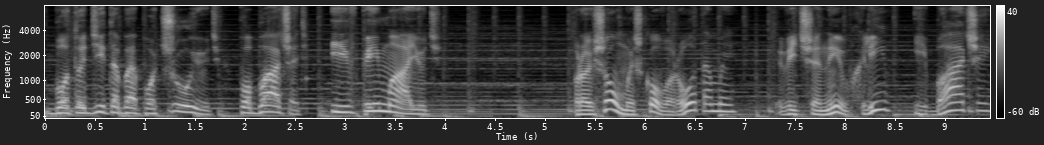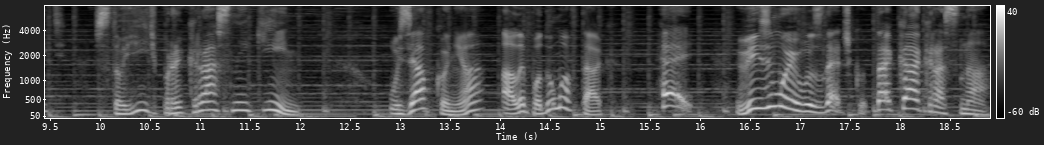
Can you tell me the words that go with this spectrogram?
бо тоді тебе почують, побачать і впіймають. Пройшов Мишко воротами, відчинив хлів і бачить, стоїть прекрасний кінь. Узяв коня, але подумав так: Гей, візьму і вуздечку, така красна.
